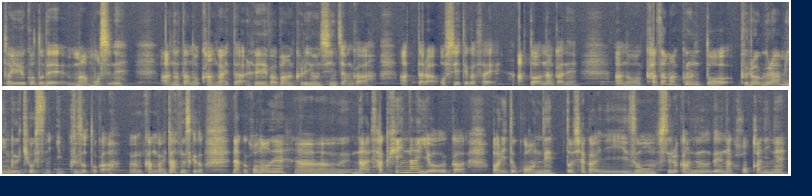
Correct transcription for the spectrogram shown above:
ということで、まあ、もしねあなたの考えた令和版クレヨンしんちゃんがあったら教えてください。あとはなんかねあの風間くんとプログラミング教室に行くぞとか、うん、考えたんですけどなんかこのねうんな作品内容が割とこうネット社会に依存してる感じなのでなんか他にね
